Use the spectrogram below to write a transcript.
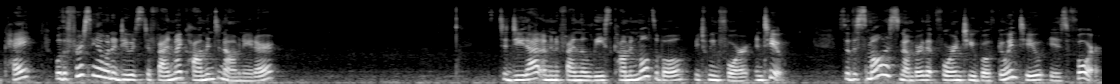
Okay, well the first thing I want to do is to find my common denominator. To do that, I'm going to find the least common multiple between 4 and 2. So the smallest number that 4 and 2 both go into is 4.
